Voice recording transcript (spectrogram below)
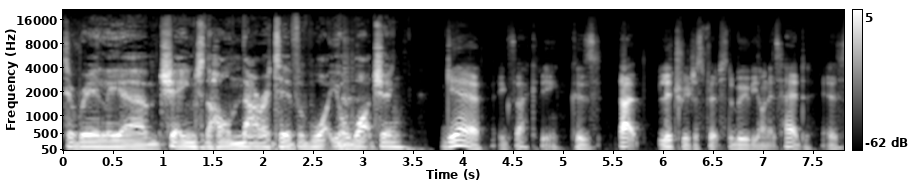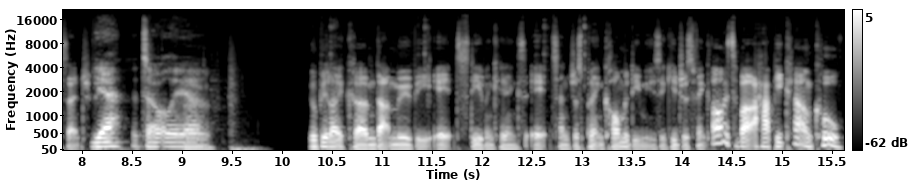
to really um change the whole narrative of what you're watching. Yeah, exactly. Because that literally just flips the movie on its head, essentially. Yeah, totally. Yeah. So, it'll be like um, that movie, It, Stephen King's It, and just putting comedy music. You just think, oh, it's about a happy clown, cool.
